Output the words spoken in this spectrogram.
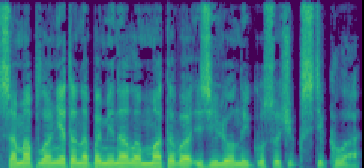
Сама планета напоминала матово-зеленый кусочек стекла,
